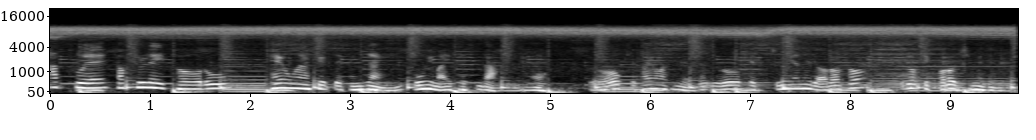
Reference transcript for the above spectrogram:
파투의 서큘레이터로 사용하실 때 굉장히 도움이 많이 됐습니다. 네, 이렇게 사용하시면 되죠. 이렇게 뒷면을 열어서 이렇게 걸어주시면 됩니다.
